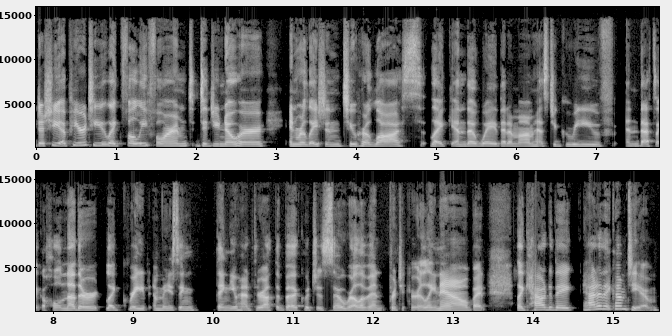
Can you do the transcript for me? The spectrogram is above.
does she appear to you like fully formed? Did you know her in relation to her loss, like in the way that a mom has to grieve? And that's like a whole nother like great, amazing thing you had throughout the book, which is so relevant, particularly now. But like, how do they how do they come to you?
